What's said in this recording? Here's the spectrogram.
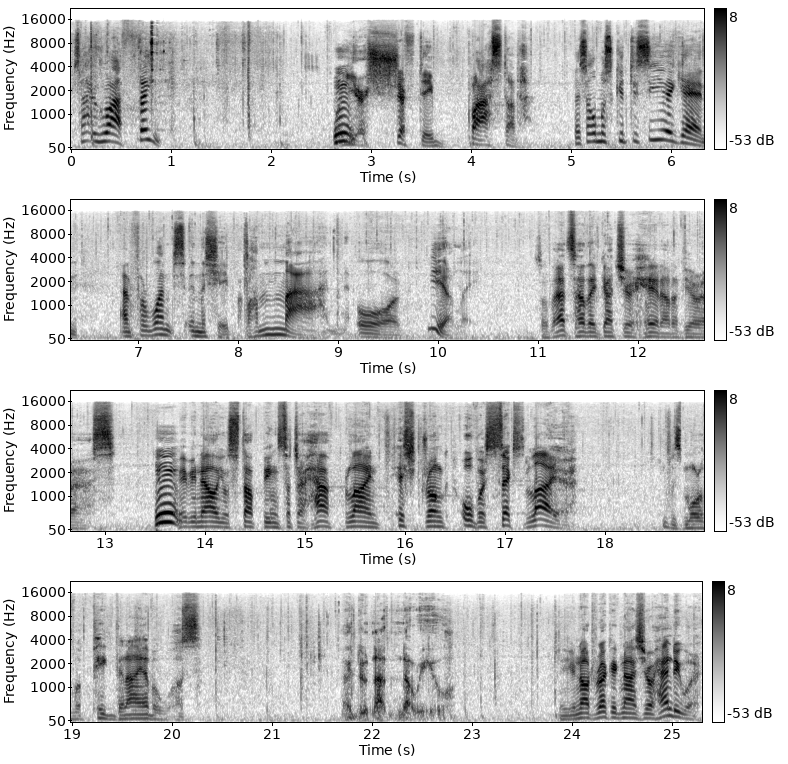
Is that who I think? Hmm. You shifty bastard. It's almost good to see you again. And for once in the shape of a man, or nearly. So that's how they got your head out of your ass. Hmm. Maybe now you'll stop being such a half-blind, piss-drunk, oversexed liar. He was more of a pig than I ever was. I do not know you. Do you not recognize your handiwork?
